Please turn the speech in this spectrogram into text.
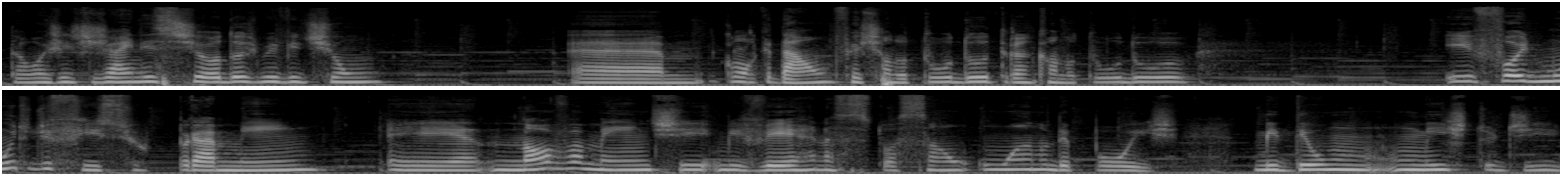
Então a gente já iniciou 2021 é, com lockdown, fechando tudo, trancando tudo. E foi muito difícil para mim é, novamente me ver nessa situação um ano depois. Me deu um, um misto de,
